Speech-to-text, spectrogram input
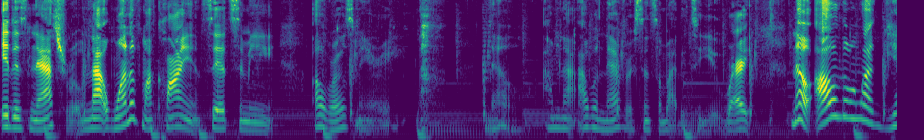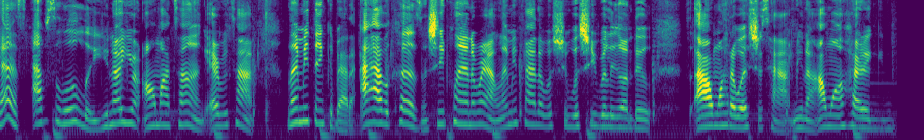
it is natural. Not one of my clients said to me, Oh, Rosemary, no, I'm not, I would never send somebody to you, right? No, all of them like, yes, absolutely. You know, you're on my tongue every time. Let me think about it. I have a cousin. She playing around. Let me find out what she what she really gonna do. I don't want her to waste your time. You know, I want her to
